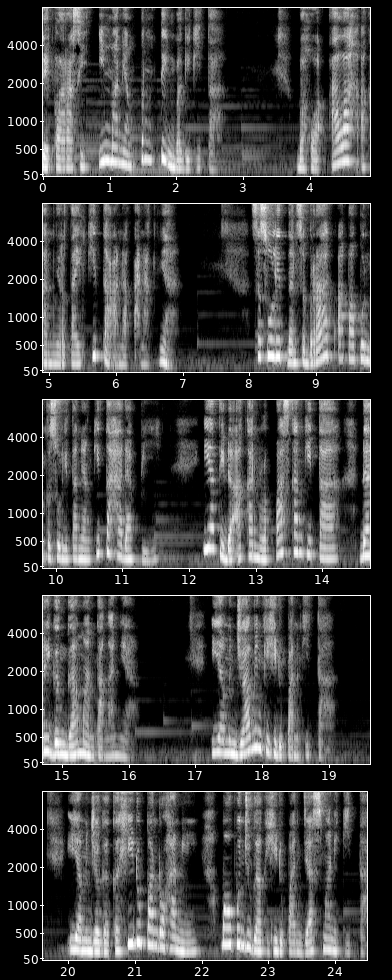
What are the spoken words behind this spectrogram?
deklarasi iman yang penting bagi kita, bahwa Allah akan menyertai kita anak-anaknya. Sesulit dan seberat apa pun kesulitan yang kita hadapi, ia tidak akan melepaskan kita dari genggaman tangannya. Ia menjamin kehidupan kita. Ia menjaga kehidupan rohani maupun juga kehidupan jasmani kita.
